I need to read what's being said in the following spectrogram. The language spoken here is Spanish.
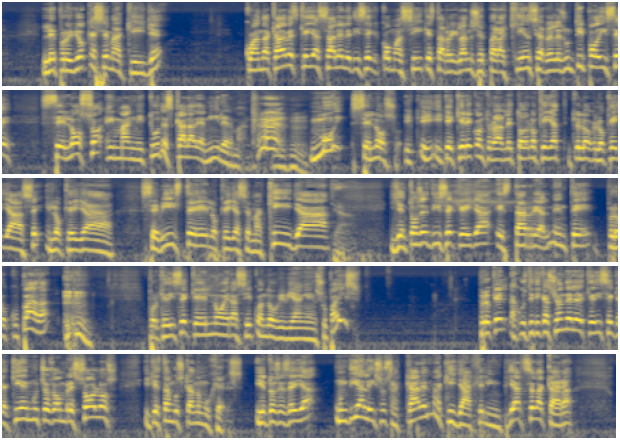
Le prohibió que se maquille. Cuando a cada vez que ella sale le dice que como así, que está arreglándose, ¿para quién se arregla? Es un tipo, dice, celoso en magnitud de escala de a mil, hermano muy celoso y, y- y que quiere controlarle todo lo que ella lo, lo que ella hace y lo que ella se viste, lo que ella se maquilla. Ya. Y entonces dice que ella está realmente preocupada porque dice que él no era así cuando vivían en su país. Pero que la justificación de él es que dice que aquí hay muchos hombres solos y que están buscando mujeres. Y entonces ella un día le hizo sacar el maquillaje, limpiarse la cara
